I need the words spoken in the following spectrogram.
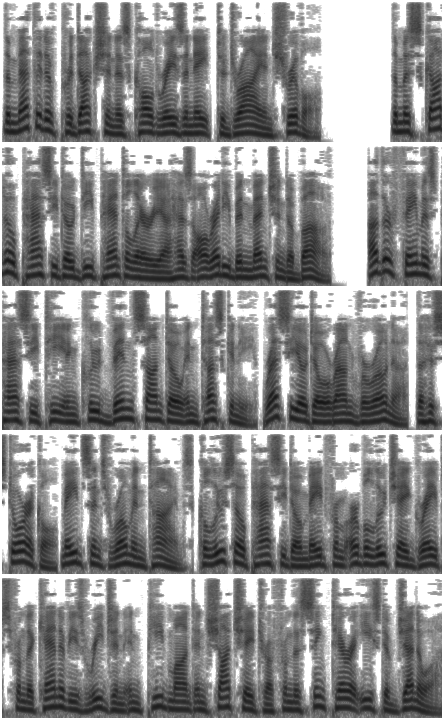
The method of production is called raisinate to dry and shrivel. The Moscato Passito di Pantelleria has already been mentioned above. Other famous passiti include Vin Santo in Tuscany, Recioto around Verona, the historical made since Roman times Caluso Passito made from Erbaluce grapes from the Canavese region in Piedmont and Sciacchetrà from the Cinque Terre east of Genoa.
